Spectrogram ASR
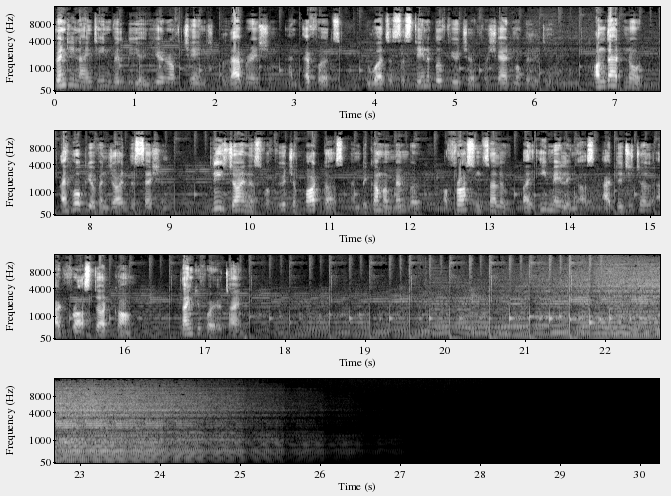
2019 will be a year of change, collaboration, and efforts towards a sustainable future for shared mobility. On that note, I hope you've enjoyed this session. Please join us for future podcasts and become a member of Frost & Sullivan by emailing us at digital at frost.com. Thank you for your time.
